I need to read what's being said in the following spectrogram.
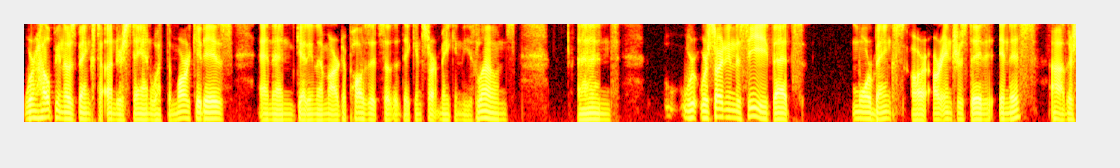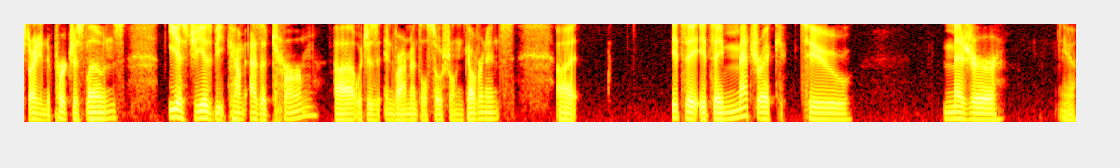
we're helping those banks to understand what the market is and then getting them our deposits so that they can start making these loans. And we're, we're starting to see that more banks are, are interested in this. Uh, they're starting to purchase loans. ESG has become, as a term, uh, which is environmental, social, and governance. Uh, it's a it's a metric to measure yeah,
